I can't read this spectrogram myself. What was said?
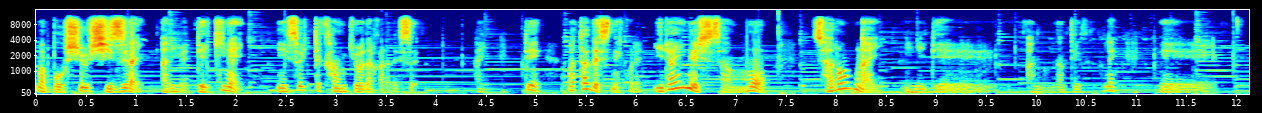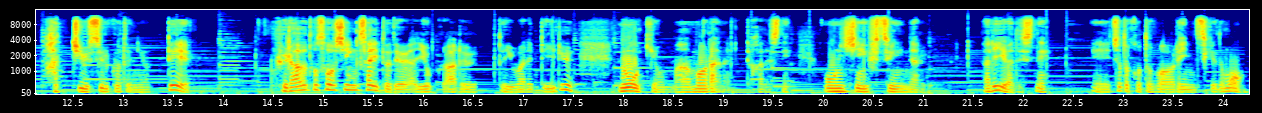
まあ、募集しづらい、あるいはできない、そういった環境だからです。はい。で、またですね、これ、依頼主さんも、サロン内で、あの、なんていうかね、えー、発注することによって、クラウドソーシングサイトではよくあると言われている納期を守らないとかですね、音信不通になる。あるいはですね、え、ちょっと言葉悪いんですけども、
